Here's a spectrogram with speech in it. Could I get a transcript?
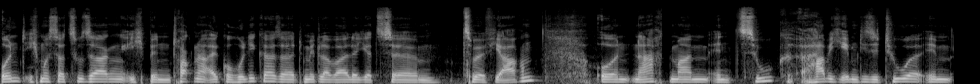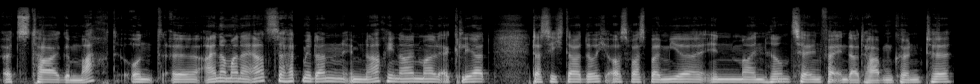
Und ich muss dazu sagen, ich bin trockener Alkoholiker seit mittlerweile jetzt ähm, zwölf Jahren. Und nach meinem Entzug habe ich eben diese Tour im Ötztal gemacht. Und äh, einer meiner Ärzte hat mir dann im Nachhinein mal erklärt, dass sich da durchaus was bei mir in meinen Hirnzellen verändert haben könnte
